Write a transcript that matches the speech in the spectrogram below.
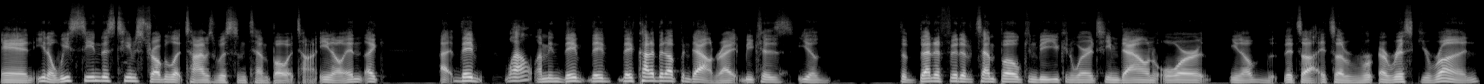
And you know, we've seen this team struggle at times with some tempo at times. You know, and like uh, they've well, I mean, they've they've they've kind of been up and down, right? Because you know, the benefit of tempo can be you can wear a team down, or you know, it's a it's a, a risk you run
